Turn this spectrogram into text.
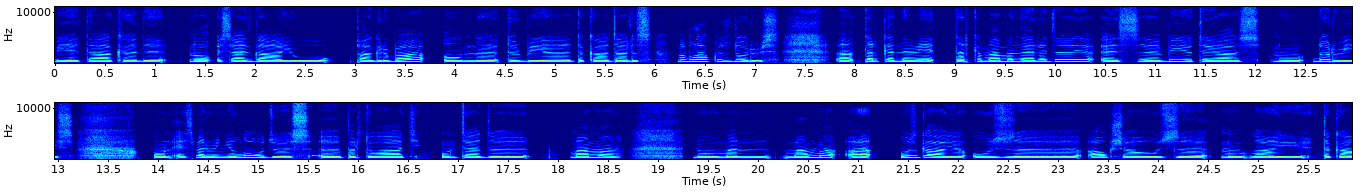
bija tā, kad, uh, nu, es aizgāju pagrabā un uh, tur bija tā kā tādas, nu, blakus durvis. Uh, tad, kad, nevien, tad, kad mamma neredzēja, es uh, biju tajās, nu, durvīs un es par viņu lūdzos uh, par to āķi. Un tad uh, mamma, nu, man mamma uh, uzgāja uz uh, augšā, uz, uh, nu, lai tā kā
